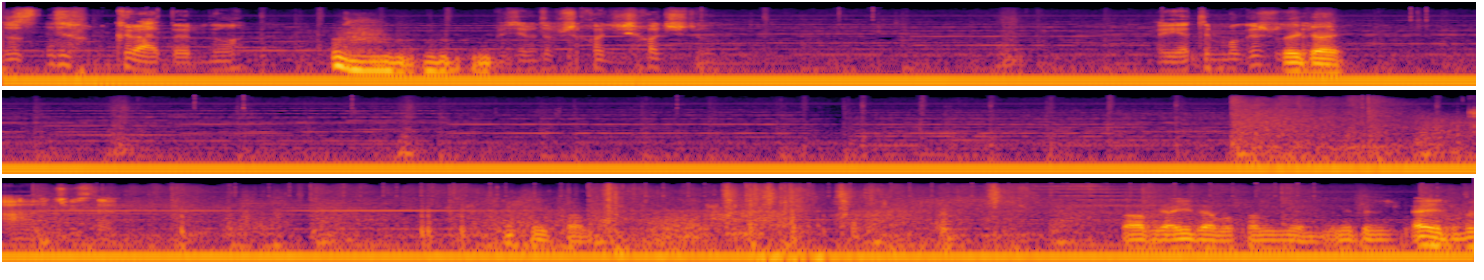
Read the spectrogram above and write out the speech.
No, z- no krater, no. Będziemy to przechodzić, chodź tu. Ej, ja tym mogę rzucać? Czekaj. Tam. Dobra, idę, bo tam nie, nie będziesz... Ej, to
